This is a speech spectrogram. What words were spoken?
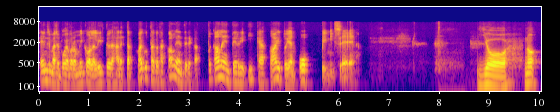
ensimmäisen puheenvuoron Mikolle liittyy tähän, että vaikuttaako tämä kalenteri, kalenteri-ikä taitojen oppimiseen? Joo, no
